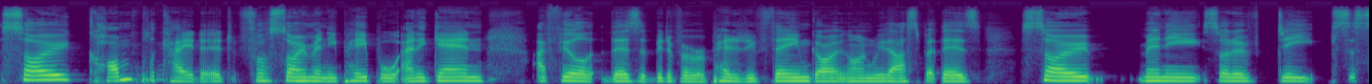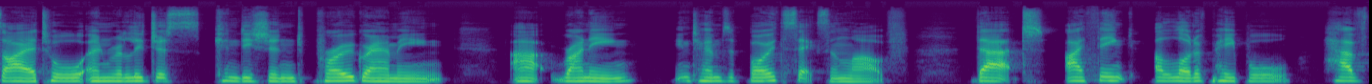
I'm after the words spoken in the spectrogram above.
so complicated for so many people. And again, I feel there's a bit of a repetitive theme going on with us, but there's so many sort of deep societal and religious conditioned programming uh, running in terms of both sex and love that I think a lot of people have,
